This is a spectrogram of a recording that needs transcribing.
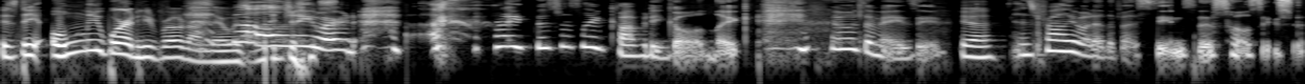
It's the only word he wrote on there was the only bitches. word. like this is like comedy gold. Like it was amazing. Yeah. It's probably one of the best scenes this whole season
